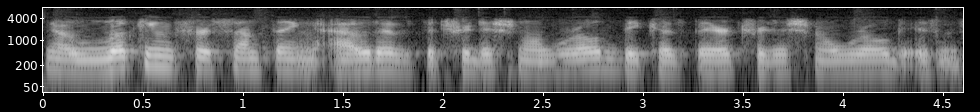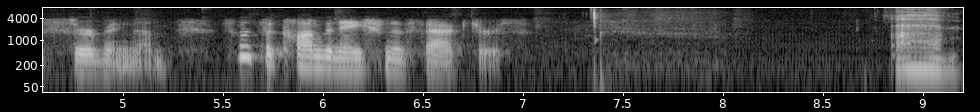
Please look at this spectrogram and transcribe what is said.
you know, looking for something out of the traditional world because their traditional world isn't serving them. So it's a combination of factors. Um,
